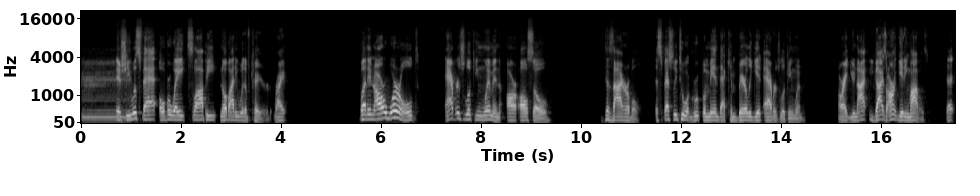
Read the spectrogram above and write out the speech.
If she was fat, overweight, sloppy, nobody would have cared, right? But in our world, average looking women are also desirable, especially to a group of men that can barely get average looking women. All right. You're not, you guys aren't getting models. Okay.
